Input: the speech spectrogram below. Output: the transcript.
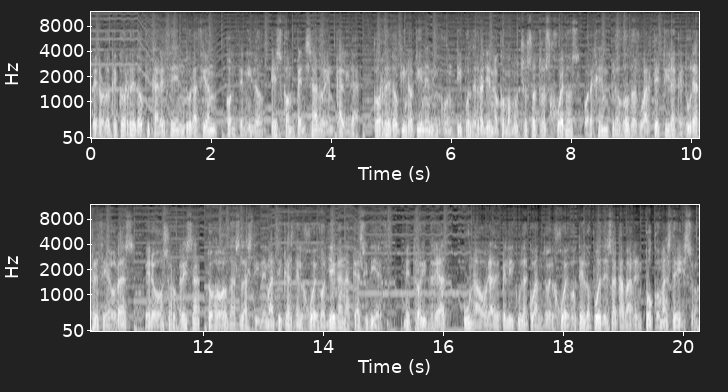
Pero lo que Corre Doki carece en duración, contenido, es compensado en calidad. Corre Doki no tiene ningún tipo de relleno como muchos otros juegos, por ejemplo God of War te tira que dura 13 horas, pero oh sorpresa, todas las cinemáticas del juego llegan a casi 10. Metroid Dread, una hora de película cuando el juego te lo puedes acabar en poco más de eso.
